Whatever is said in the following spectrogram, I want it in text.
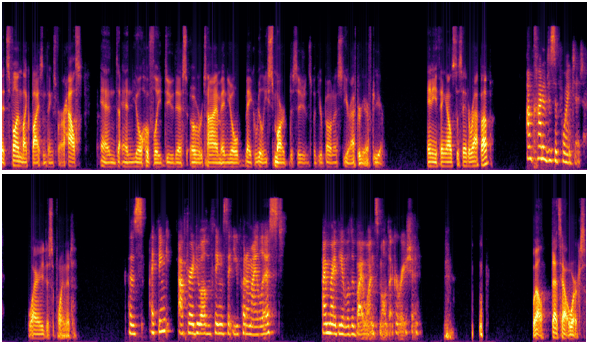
that's fun, like buy some things for our house. And, and you'll hopefully do this over time and you'll make really smart decisions with your bonus year after year after year. Anything else to say to wrap up? I'm kind of disappointed. Why are you disappointed? Because I think after I do all the things that you put on my list, I might be able to buy one small decoration. well, that's how it works.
